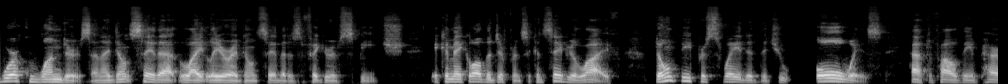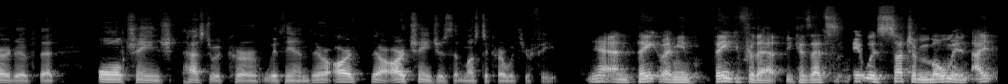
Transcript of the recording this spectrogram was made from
work wonders and i don't say that lightly or i don't say that as a figure of speech. It can make all the difference. It can save your life. Don't be persuaded that you always have to follow the imperative that all change has to occur within. There are there are changes that must occur with your feet yeah, and thank I mean, thank you for that because that's it was such a moment. I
